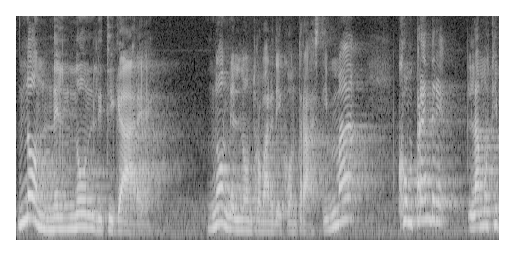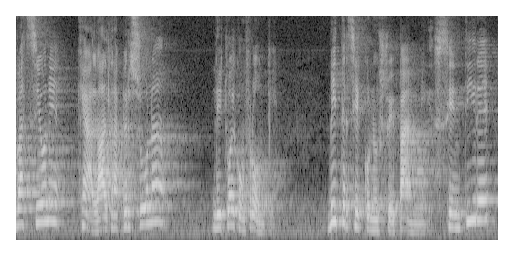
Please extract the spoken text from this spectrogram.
non nel non litigare, non nel non trovare dei contrasti, ma comprendere la motivazione che ha l'altra persona nei tuoi confronti. Mettersi con i suoi panni, sentire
